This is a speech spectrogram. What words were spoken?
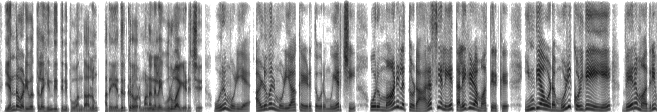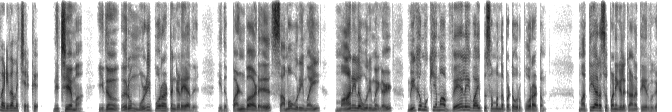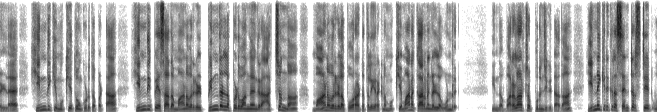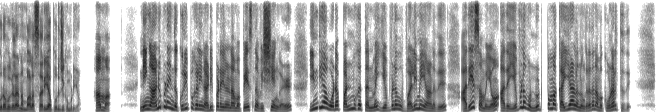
எந்த வடிவத்துல ஹிந்தி திணிப்பு வந்தாலும் அதை எதிர்க்கிற ஒரு மனநிலை உருவாகிடுச்சு. ஒரு மொழிய அலுவல் மொழியாக்க எடுத்த ஒரு முயற்சி ஒரு மாநிலத்தோட அரசியலையே தலைகீழா மாத்திருக்கு. இந்தியாவோட மொழி கொள்கையையே வேற மாதிரி வடிவமைச்சிருக்கு. நிச்சயமா. இதுவும் வெறும் மொழி போராட்டம் கிடையாது. இது பண்பாடு சம உரிமை மாநில உரிமைகள் மிக முக்கியமா வேலை வாய்ப்பு சம்பந்தப்பட்ட ஒரு போராட்டம். மத்திய அரசு பணிகளுக்கான தேர்வுகள்ல ஹிந்திக்கு முக்கியத்துவம் கொடுத்தப்பட்டா ஹிந்தி பேசாத மாணவர்கள் பின்தள்ளப்படுவாங்கங்கிற அச்சம்தான் மாணவர்களை போராட்டத்துல இறக்கின முக்கியமான காரணங்கள்ல ஒன்று. இந்த வரலாற்றை புரிஞ்சுக்கிட்டாதான் இன்னைக்கு இருக்கிற சென்டர் ஸ்டேட் உறவுகளை நம்மளால சரியா புரிஞ்சுக்க முடியும். ஆமா. நீங்க அனுப்பின இந்த குறிப்புகளின் அடிப்படையில நாம பேசின விஷயங்கள் இந்தியாவோட பன்முகத்தன்மை எவ்வளவு வலிமையானது அதே சமயம் அதை எவ்வளவு நுட்பமா கையாளணுங்கிறத நமக்கு உணர்த்துது.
